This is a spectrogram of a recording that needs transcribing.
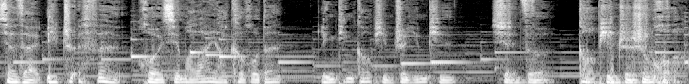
下载荔枝 FM 或喜马拉雅客户端，聆听高品质音频，选择高品质生活。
